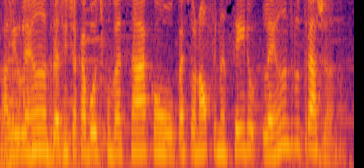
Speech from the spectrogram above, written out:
Valeu, Leandro. A gente acabou de conversar com o personal financeiro Leandro Trajano.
